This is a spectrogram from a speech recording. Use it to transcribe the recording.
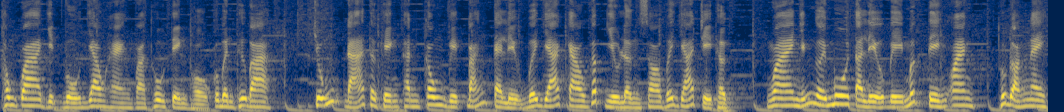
thông qua dịch vụ giao hàng và thu tiền hộ của bên thứ ba. Chúng đã thực hiện thành công việc bán tài liệu với giá cao gấp nhiều lần so với giá trị thực. Ngoài những người mua tài liệu bị mất tiền oan, thủ đoạn này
